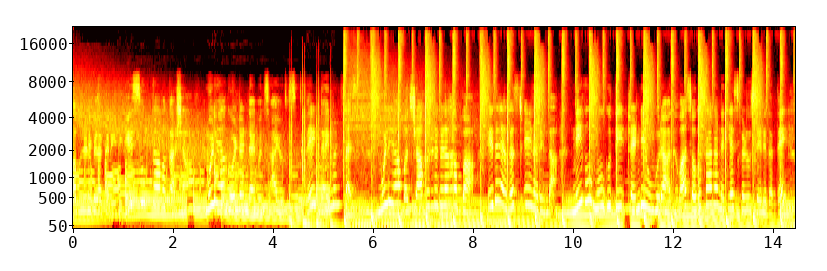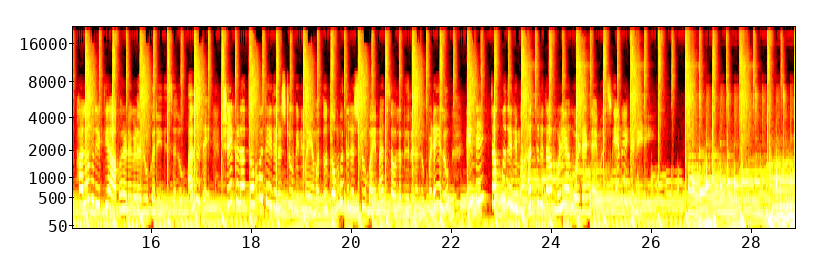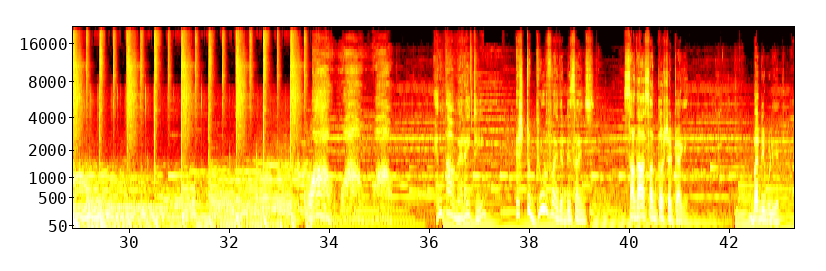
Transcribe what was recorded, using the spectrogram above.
ಆಭರಣಗಳ ಖರೀದಿಗೆ ಸೂಕ್ತ ಅವಕಾಶ. Muliya golden diamonds ಆಯೋಜಿಸುತ್ತಿದೆ diamond fest Muliya ವಜ್ರಾಭರಣಗಳ ಹಬ್ಬ. ಇದೇ August ಏಳರಿಂದ. ನೀವು ಮೂಗುತಿ ಟ್ರೆಂಡಿ ಉಂಗುರ ಅಥವಾ ಸೊಗಸಾದ ನೆಕ್ಲೆಸ್ಗಳು ಸೇರಿದಂತೆ ಹಲವು ರೀತಿಯ ಆಭರಣಗಳನ್ನು ಖರೀದಿಸಲು ಅಲ್ಲದೆ ಶೇಕಡ ತೊಂಬತ್ತೈದರಷ್ಟು ವಿನಿಮಯ ಮತ್ತು ತೊಂಬತ್ತರಷ್ಟು ಬೈಬ್ಯಾಕ್ ಸೌಲಭ್ಯಗಳನ್ನು ಪಡೆಯಲು ಇಲ್ಲಿ ತಪ್ಪದೆ ನಿಮ್ಮ ಹತ್ತಿರದ ಮುಳಿಯ ಗೋಲ್ಡನ್ ಡೈಮಂಡ್ಸ್ಗೆ ಭೇಟಿ ನೀಡಿ. ವಾವ್ ವಾವ್ ವಾವ್ ಎಂಥ ವೆರೈಟಿ ಎಷ್ಟು ಬ್ಯೂಟಿಫುಲ್ ಆಗಿದೆ ಡಿಸೈನ್ಸ್ ಸದಾ ಸಂತೋಷಕ್ಕಾಗಿ. ಬನ್ನಿ ಉಳಿಯಕ್ಕೆ.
